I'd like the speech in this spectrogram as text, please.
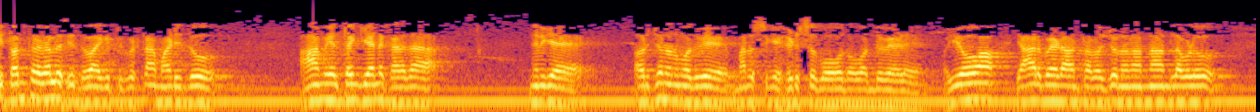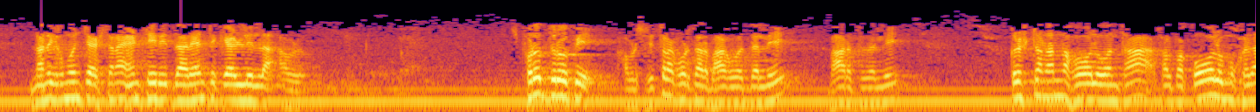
ಈ ತಂತ್ರವೆಲ್ಲ ಸಿದ್ಧವಾಗಿತ್ತು ಕೃಷ್ಣ ಮಾಡಿದ್ದು. ಆಮೇಲೆ ತಂಗಿಯನ್ನು ಕರೆದ, ನಿನಗೆ ಅರ್ಜುನನ ಮದುವೆ ಮನಸ್ಸಿಗೆ ಹಿಡಿಸಬಹುದು ಒಂದು ವೇಳೆ. ಅಯ್ಯೋ, ಯಾರು ಬೇಡ ಅಂತ ಅರ್ಜುನನನ್ನ ಅಂದ್ಲವಳು. ನನಗೆ ಮುಂಚೆ ಎಷ್ಟು ಜನ ಹೆಂಡತೀರಿದ್ದಾರೆ ಅಂತ ಕೇಳಲಿಲ್ಲ ಅವಳು. ಸ್ಫುರದ್ರೂಪಿ ಅವಳು ಚಿತ್ರ ಕೊಡ್ತಾರೆ ಭಾಗವತದಲ್ಲಿ, ಭಾರತದಲ್ಲಿ. ಕೃಷ್ಣನನ್ನು ಹೋಲುವಂತಹ ಸ್ವಲ್ಪ ಕೋಲು ಮುಖದ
